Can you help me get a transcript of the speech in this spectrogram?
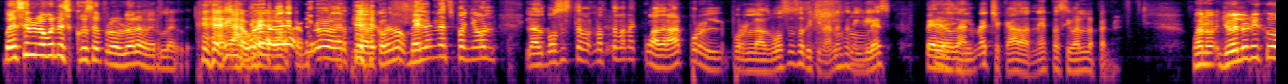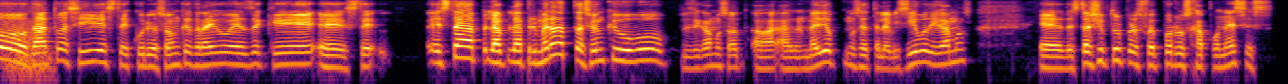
Voy a ser una buena excusa para volver a verla. Güey. Sí, a ver, a ver, te la recomiendo. Vela en español. Las voces no te van a cuadrar por, el, por las voces originales en inglés, pero dale una checada, neta, sí vale la pena. Bueno, yo el único dato así, este, curiosón que traigo es de que, este, esta, la, primera adaptación que hubo, pues, digamos, al medio, no sé, televisivo, digamos, eh, de Starship Troopers fue por los japoneses,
